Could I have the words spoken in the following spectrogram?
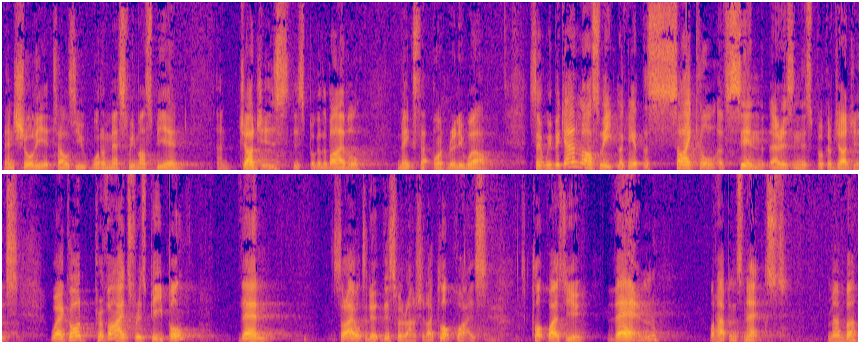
then surely it tells you what a mess we must be in. And Judges, this book of the Bible, makes that point really well. So we began last week looking at the cycle of sin that there is in this book of Judges, where God provides for his people, then, sorry, I ought to do it this way around, should I? Clockwise. Clockwise to you. Then, what happens next? Remember?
